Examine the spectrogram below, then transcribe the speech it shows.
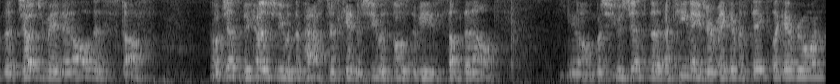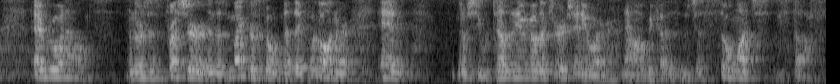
the judgment and all this stuff. You know, just because she was a pastor's kid and she was supposed to be something else. You know, but she was just a, a teenager making mistakes like everyone everyone else. And there was this pressure and this microscope that they put on her. And you know, she doesn't even go to church anywhere now because was just so much stuff.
